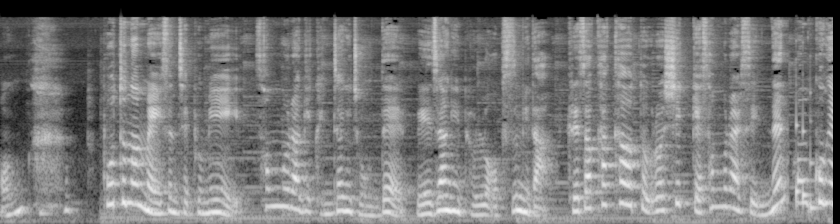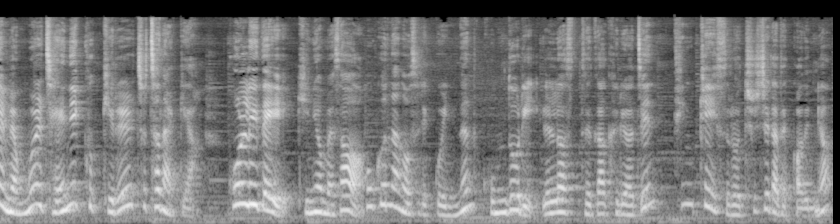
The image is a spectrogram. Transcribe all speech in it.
어? 포트넘 메이슨 제품이 선물하기 굉장히 좋은데 매장이 별로 없습니다. 그래서 카카오톡으로 쉽게 선물할 수 있는 홍콩의 명물 제니 쿠키를 추천할게요. holiday 기념해서 포근한 옷을 입고 있는 곰돌이 일러스트가 그려진 tin 케이스로 출시가 됐거든요.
